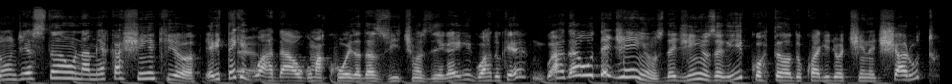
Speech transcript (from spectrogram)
Onde estão? Na minha caixinha aqui, ó. Ele tem que guardar alguma coisa das vítimas dele. Aí ele guarda o quê? Guarda o dedinho. Os dedinhos ali, cortando com a guilhotina de charuto.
